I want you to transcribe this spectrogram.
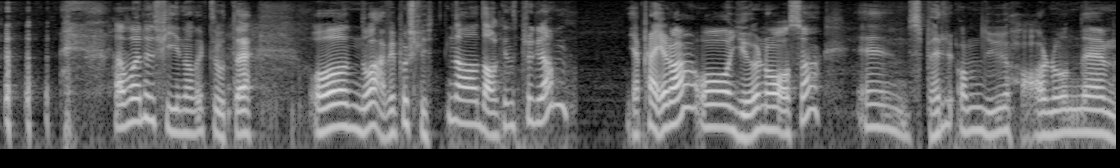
Her var en fin anekdote. Og nå er vi på slutten av dagens program. Jeg pleier da, og gjør nå også, eh, spør om du har noen eh,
